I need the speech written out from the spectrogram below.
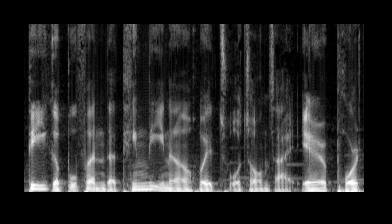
第一个部分的听力呢会着重在 Airport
